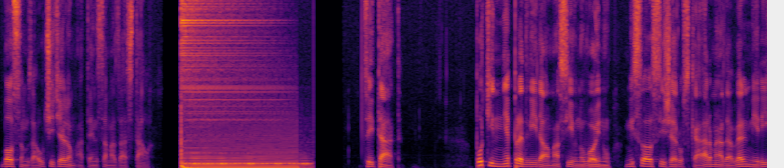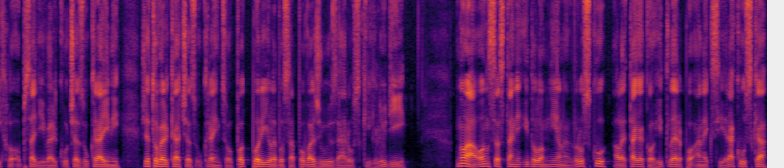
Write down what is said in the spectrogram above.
bol som za učiteľom a ten sa ma zastal. Citát. Putin nepredvídal masívnu vojnu. Myslel si, že ruská armáda veľmi rýchlo obsadí veľkú časť Ukrajiny, že to veľká časť Ukrajincov podporí, lebo sa považujú za ruských ľudí. No a on sa stane idolom nielen v Rusku, ale tak ako Hitler po anexii Rakúska,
